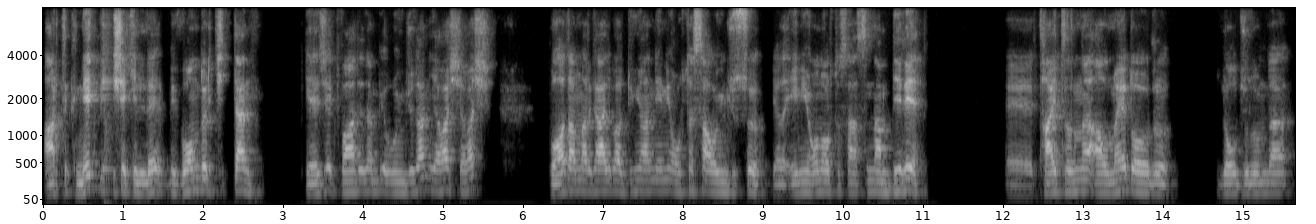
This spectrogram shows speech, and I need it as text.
artık net bir şekilde bir Wonderkid'den gelecek vadeden bir oyuncudan yavaş yavaş bu adamlar galiba dünyanın en iyi orta saha oyuncusu ya da en iyi 10 orta sahasından biri e, title'ını almaya doğru yolculuğunda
